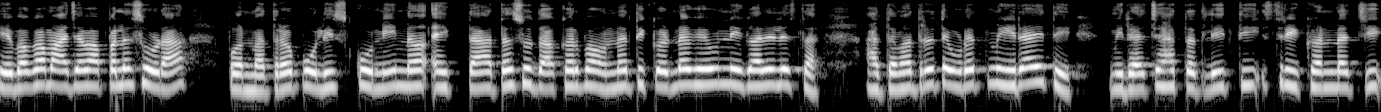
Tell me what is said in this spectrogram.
हे बघा माझ्या बापाला सोडा. पण मात्र पोलीस कोणी न ऐकता आता सुधाकर भाऊंना तिकडनं घेऊन निघालेले असतात. आता मात्र तेवढ्यात मीरा येते. मीराच्या हातातली ती श्रीखंडाची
